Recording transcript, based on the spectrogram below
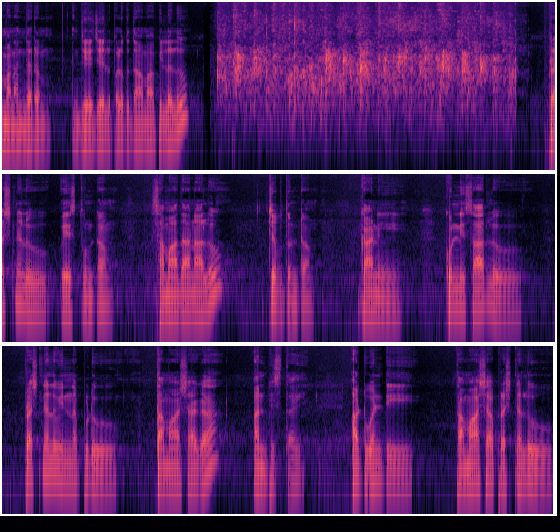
మనందరం జేజేలు పలుకుదామా పిల్లలు? ప్రశ్నలు వేస్తుంటాం సమాధానాలు చెబుతుంటాం. కానీ కొన్నిసార్లు ప్రశ్నలు విన్నప్పుడు తమాషాగా అనిపిస్తాయి. అటువంటి తమాషా ప్రశ్నలు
